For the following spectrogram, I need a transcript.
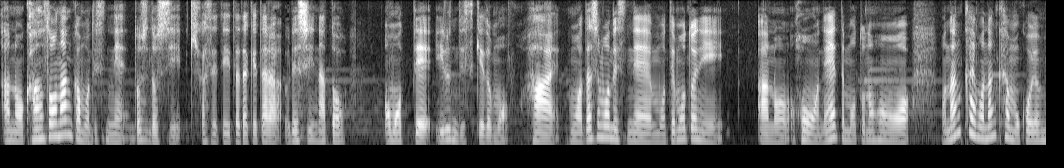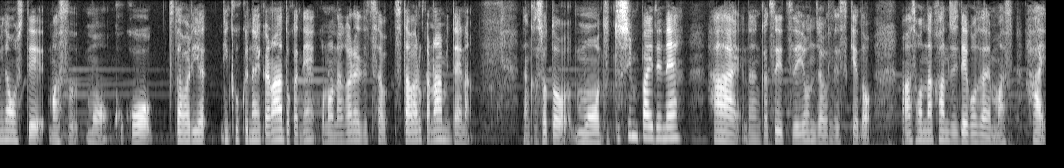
あの感想なんかもですねどしどし聞かせていただけたら嬉しいなと思っているんですけどもはい。もう私もですねもう手元にあの本をね手元の本をもう何回も何回もこう読み直してます。もうここ伝わりにくくないかなとかねこの流れで伝わるかなみたいな。なんかちょっともうずっと心配でね。はい。なんかついつい読んじゃうんですけど。まあそんな感じでございます。はい。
